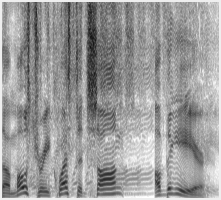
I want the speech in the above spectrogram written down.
the most requested song of the year.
